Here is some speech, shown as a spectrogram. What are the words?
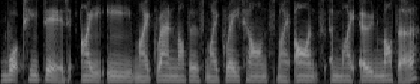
what he did, i.e., my grandmothers, my great aunts, my aunts, and my own mother,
